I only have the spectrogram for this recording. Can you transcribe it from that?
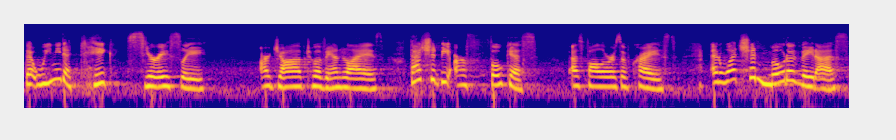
that we need to take seriously our job to evangelize. That should be our focus as followers of Christ. And what should motivate us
